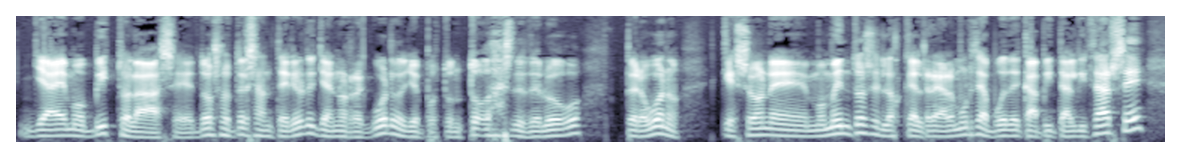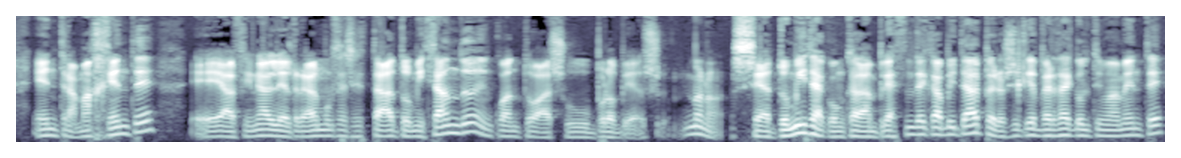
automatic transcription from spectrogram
Ya hemos visto las eh, dos o tres anteriores, ya no recuerdo, yo he puesto en todas desde luego, pero bueno, que son eh, momentos en los que el Real Murcia puede capitalizarse, entra más gente, al final el Real Murcia se está atomizando en cuanto a su propia, bueno, se atomiza con cada ampliación de capital, pero sí que es verdad que últimamente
